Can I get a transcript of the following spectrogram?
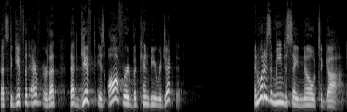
That's the gift that ever, or that, that gift is offered but can be rejected. And what does it mean to say no to God?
